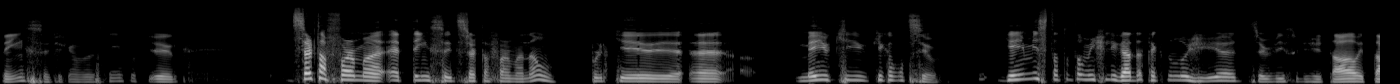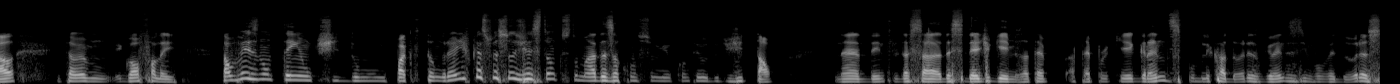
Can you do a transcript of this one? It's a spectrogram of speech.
tensa, digamos assim, porque de certa forma é tensa e de certa forma não, porque é, meio que o que, que aconteceu? Games está totalmente ligado à tecnologia, serviço digital e tal. Então, eu, igual falei, talvez não tenham tido um impacto tão grande porque as pessoas já estão acostumadas a consumir o conteúdo digital. Né, dentro dessa, dessa ideia de games, até, até porque grandes publicadoras, grandes desenvolvedoras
